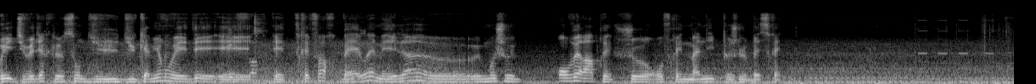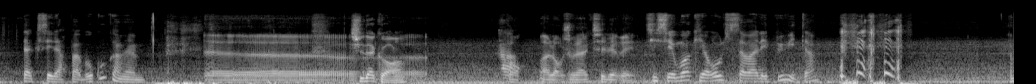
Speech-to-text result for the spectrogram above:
oui, tu veux dire que le son du, du camion est, est, Est fort. est très fort. Ben ouais, mais là, euh, moi, je, on verra après. Je referai une manip, je le baisserai. T'accélères pas beaucoup quand même. Euh, Je suis d'accord, hein. Ah. Bon, alors je vais accélérer. Si c'est moi qui roule, ça va aller plus vite. Hein. Ah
